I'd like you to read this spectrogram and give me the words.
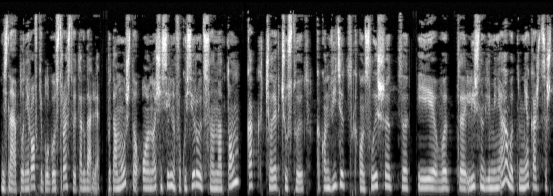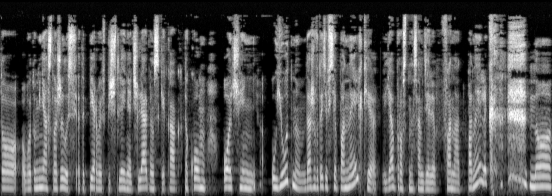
не знаю, планировки, благоустройства и так далее. Потому что он очень сильно фокусируется на том, как человек чувствует, как он видит, как он слышит. И вот лично для меня, вот мне кажется, что вот у меня сложилось это первое впечатление о Челябинске как таком очень уютным. Даже вот эти все панельки, я просто на самом деле фанат панелек, но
